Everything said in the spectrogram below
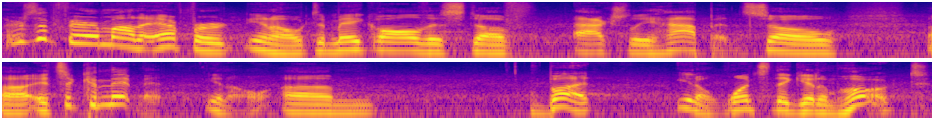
there's a fair amount of effort, you know, to make all this stuff actually happen. So uh, it's a commitment, you know. Um, but, you know, once they get them hooked,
